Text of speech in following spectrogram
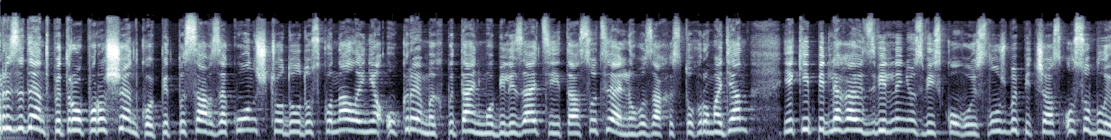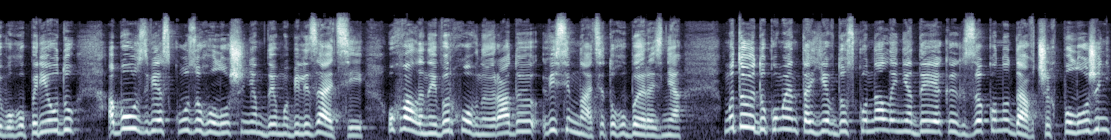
Президент Петро Порошенко підписав закон щодо удосконалення окремих питань мобілізації та соціального захисту громадян, які підлягають звільненню з військової служби під час особливого періоду або у зв'язку з оголошенням демобілізації, ухвалений Верховною Радою 18 березня. Метою документа є вдосконалення деяких законодавчих положень,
